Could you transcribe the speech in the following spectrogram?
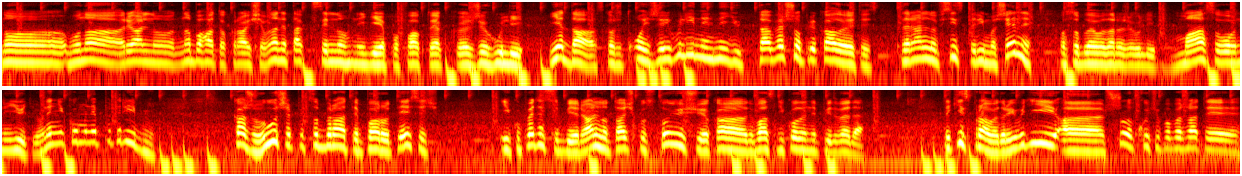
але вона реально набагато краще. Вона не так сильно гниє по факту, як е, Жигулі. Є, да, скажуть, ой, Жигулі не гниють. Та ви що прикалуєтесь? Це реально всі старі машини, особливо зараз Жигулі, масово гниють. І вони нікому не потрібні. Кажу, лучше підсобирати пару тисяч і купити собі реально тачку стоючу, яка вас ніколи не підведе. Такі справи, дорогі водії. А що хочу побажати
